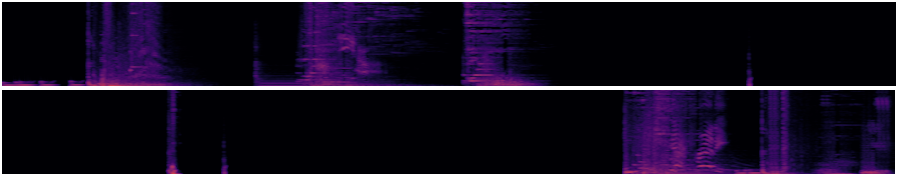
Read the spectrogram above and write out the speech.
Get ready!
